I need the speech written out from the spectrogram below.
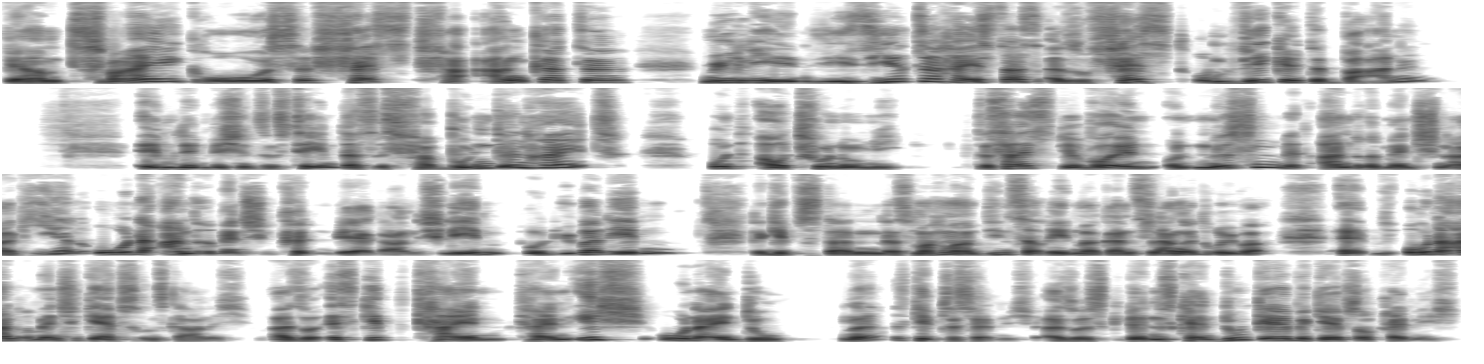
wir haben zwei große, fest verankerte, myelisierte heißt das, also fest umwickelte Bahnen im limbischen System. Das ist Verbundenheit und Autonomie. Das heißt, wir wollen und müssen mit anderen Menschen agieren. Ohne andere Menschen könnten wir ja gar nicht leben und überleben. Da gibt's dann, das machen wir am Dienstag, reden wir ganz lange drüber. Äh, ohne andere Menschen gäbe es uns gar nicht. Also es gibt kein, kein Ich ohne ein Du. Ne? Das gibt es ja nicht. Also es, wenn es kein Du gäbe, gäbe es auch kein Ich.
